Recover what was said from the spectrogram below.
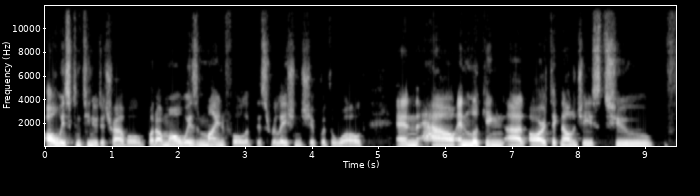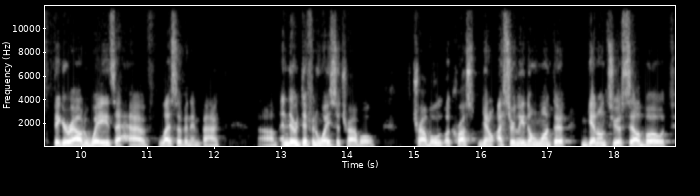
always continue to travel, but I'm always mindful of this relationship with the world and how, and looking at our technologies to figure out ways to have less of an impact. Um, and there are different ways to travel, travel across, you know, I certainly don't want to get onto a sailboat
